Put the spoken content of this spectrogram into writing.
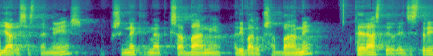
581.000 ασθενείς, που συνέκρινε απεξαμπάνη, ρίβαρο-ξαμπάνη, τεράστιο registry,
